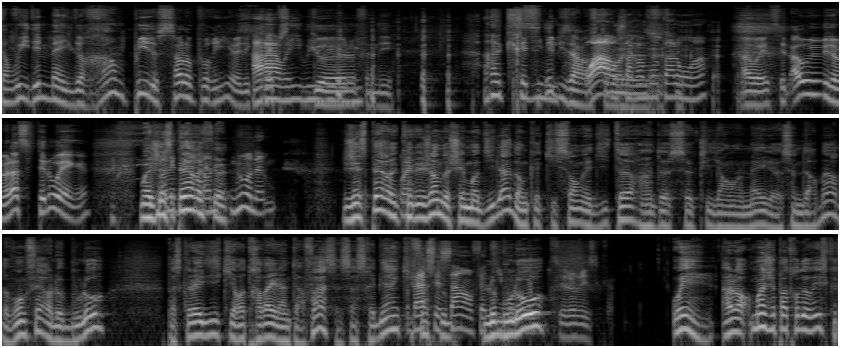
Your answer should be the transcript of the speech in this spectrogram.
T'as envoyé, des mails remplis de saloperies avec des ah, oui, oui, oui, un crédit C'est bizarre. Waouh, ça remonte à loin. Ah ouais, ah oui, mais là c'était loin. Hein. Moi j'espère que nous, on J'espère que les gens de chez Mozilla, donc qui sont éditeurs hein, de ce client mail Thunderbird, vont faire le boulot. Parce que là, ils disent qu'ils retravaillent l'interface. Ça serait bien qu'ils bah, fassent le, ça, en fait, le boulot. C'est le risque. Oui, alors moi j'ai pas trop de risques,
